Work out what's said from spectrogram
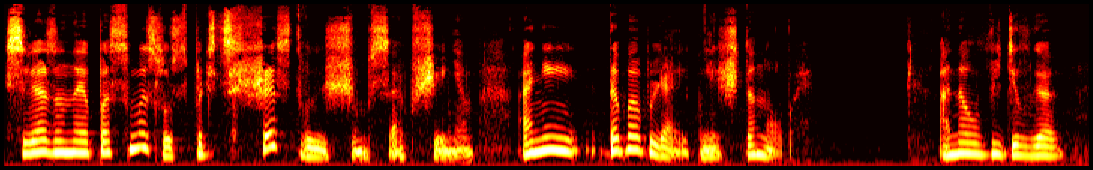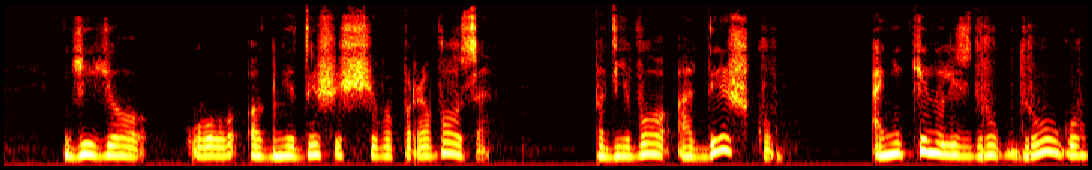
Связанные по смыслу с предшествующим сообщением, они добавляют нечто новое. Она увидела ее у огнедышащего паровоза. Под его одышку они кинулись друг к другу,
